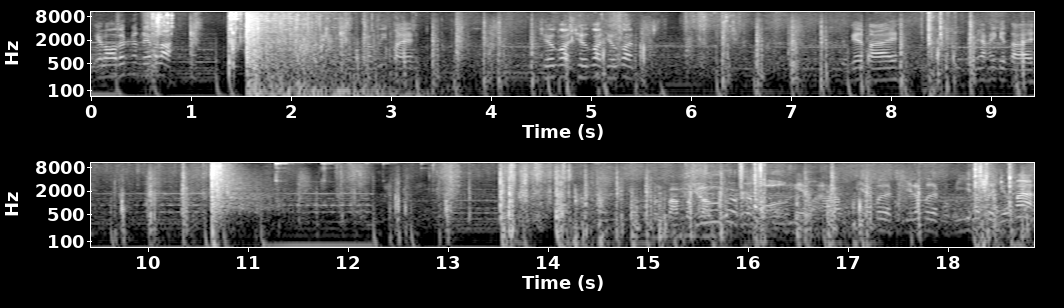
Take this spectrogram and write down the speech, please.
แกรอแป๊บนึงได้ปะล่ะกำลังวิ่งไป เชิญก่อนเชิญก่อนเชิญก่อน เดี๋ยวแกตายผมไม่อยากให้แกตายมันปั๊มมันปั๊มโอเคผมเอาแล้วผมมีระเบิดผมมีระเบิดผมมีระเบิดเยอะมาก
